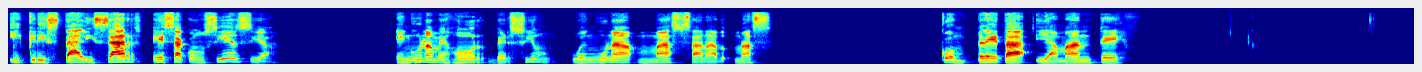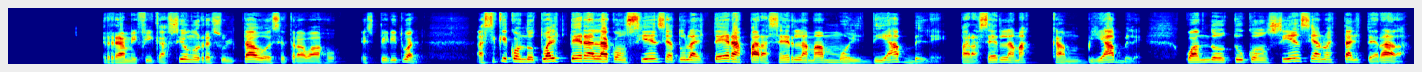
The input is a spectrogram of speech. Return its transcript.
y cristalizar esa conciencia en una mejor versión o en una más sana, más completa y amante ramificación o resultado de ese trabajo espiritual. Así que cuando tú alteras la conciencia, tú la alteras para hacerla más moldeable, para hacerla más cambiable. Cuando tu conciencia no está alterada,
